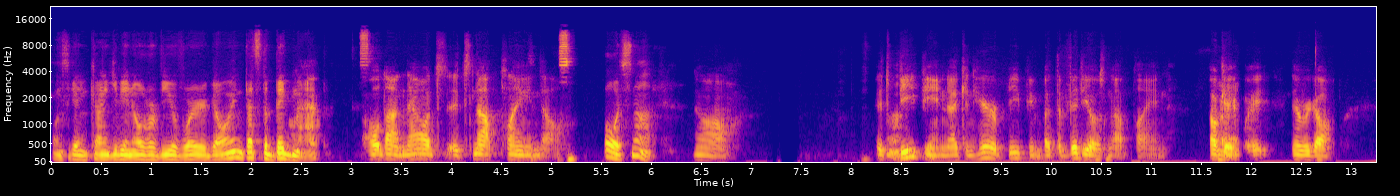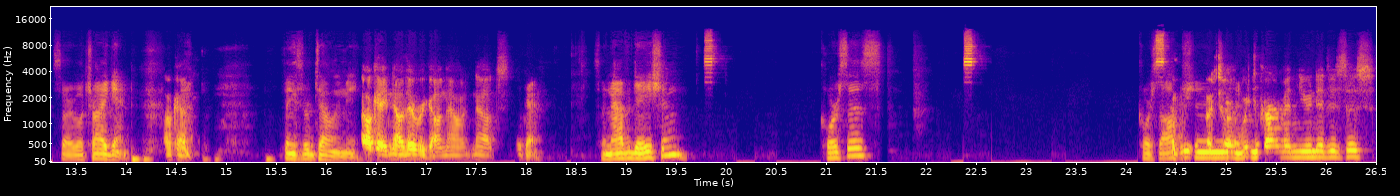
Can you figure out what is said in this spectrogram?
Once again, kind of give you an overview of where you're going. That's the big map. Hold on, now it's it's not playing though. Oh, it's not. No. It's huh. beeping. I can hear it beeping, but the video is not playing. Okay, right. wait. There we go. Sorry, we'll try again. Okay. Thanks for telling me. Okay, no, there we go. Now, now it's okay. So navigation, courses, course option. Sorry, which Garmin unit is this?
